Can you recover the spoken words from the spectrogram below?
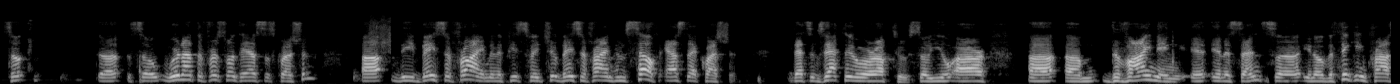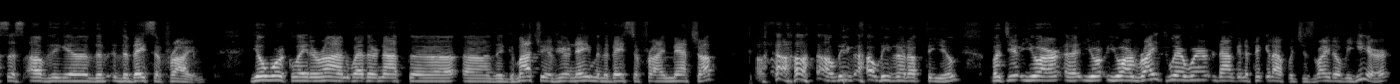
So, uh, so we're not the first one to ask this question. Uh, the Beis Ephraim in the piece of true Beis Ephraim himself asked that question. That's exactly what we're up to. So you are uh, um, divining, in, in a sense, uh, you know, the thinking process of the uh, the, the Beis Ephraim. You'll work later on whether or not the uh, the gematria of your name and the Beis Ephraim match up. I'll leave I'll leave that up to you. But you you are you you are right where we're now going to pick it up, which is right over here.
